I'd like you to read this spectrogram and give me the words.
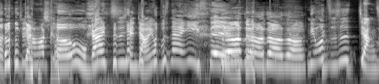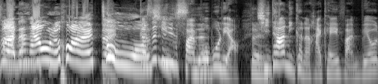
就他妈可恶！刚才之前讲又不是那个意思。对啊，对啊，对啊，对啊！你我只是讲出来，但拿我的话来吐我，可是你反驳不了。其他你可能还可以反，比如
